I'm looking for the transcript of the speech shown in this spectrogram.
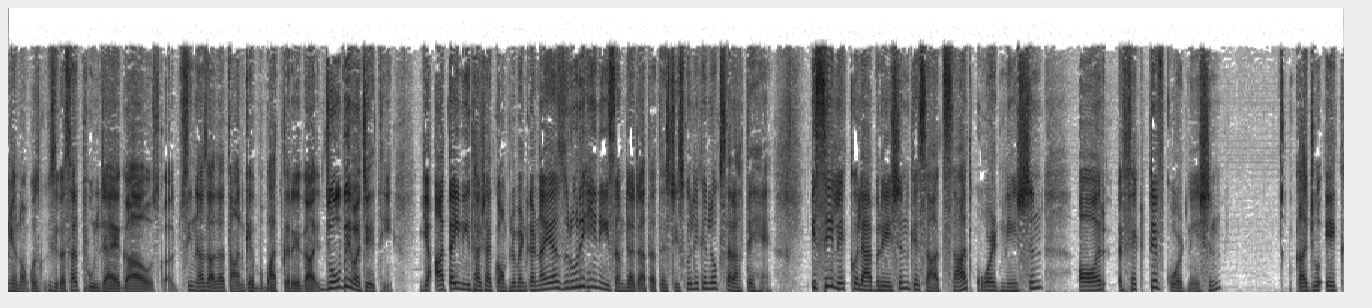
यू नो किसी का सर फूल जाएगा, उसका सीना ज़्यादा तान के बात करेगा, जो भी वजह थी। या आता ही नहीं था शायद कॉम्प्लीमेंट करना या ज़रूरी ही नहीं समझा जाता था इस चीज़ को, लेकिन लोग सराहते हैं। इसीलिए कोलैबोरेशन के साथ साथ कोऑर्डिनेशन और इफ़ेक्टिव कोऑर्डिनेशन का जो एक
